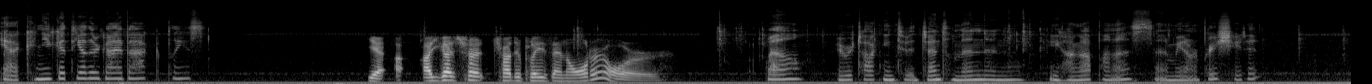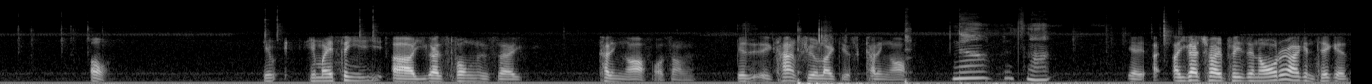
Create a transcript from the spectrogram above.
Yeah, can you get the other guy back, please? Yeah, uh, are you guys try, try to place an order or? Well, we were talking to a gentleman and he hung up on us, and we don't appreciate it. Oh. He, he might think uh, you guys' phone is like cutting off or something. It, it kind of feels like it's cutting off. No, it's not. Yeah, uh, are you guys try to place an order? I can take it.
